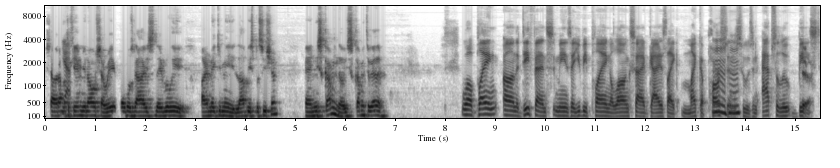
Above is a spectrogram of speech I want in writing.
Shout out Yeah. to him, you know, Sharrif, all those guys. They really are making me love this position. And it's coming, though. It's coming together. Well, playing on the defense means that you'd be playing alongside guys like Micah Parsons, mm-hmm. who's an absolute beast.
